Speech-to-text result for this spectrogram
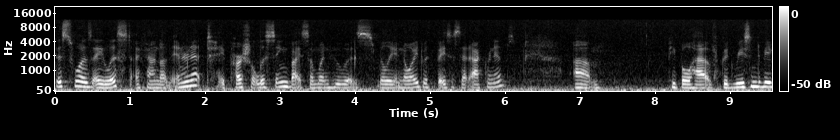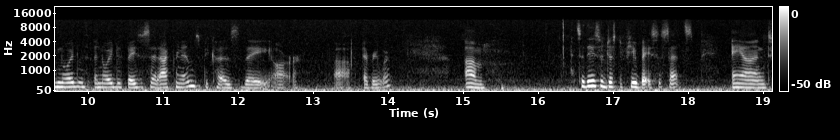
This was a list I found on the internet, a partial listing by someone who was really annoyed with basis set acronyms. Um, people have good reason to be annoyed with, annoyed with basis set acronyms because they are uh, everywhere. Um, so these are just a few basis sets. And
